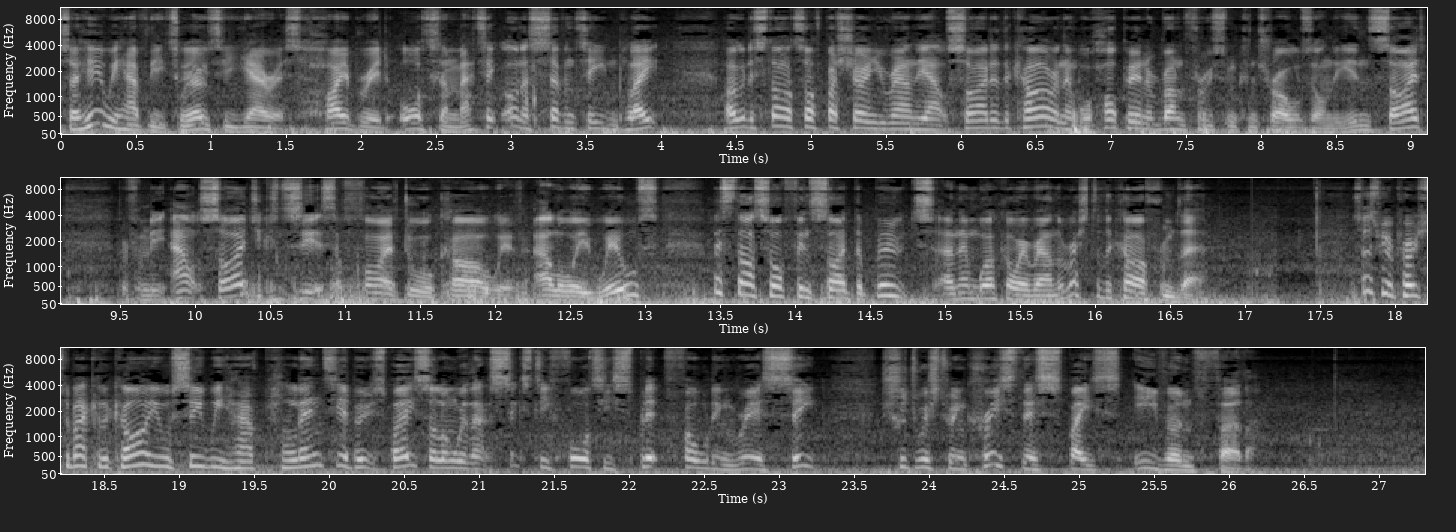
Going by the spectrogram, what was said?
So here we have the Toyota Yaris Hybrid Automatic on a 17 plate. I'm going to start off by showing you around the outside of the car and then we'll hop in and run through some controls on the inside. But from the outside, you can see it's a five door car with alloy wheels. Let's start off inside the boot and then work our way around the rest of the car from there. So as we approach the back of the car, you'll see we have plenty of boot space along with that 60-40 split folding rear seat, should you wish to increase this space even further.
